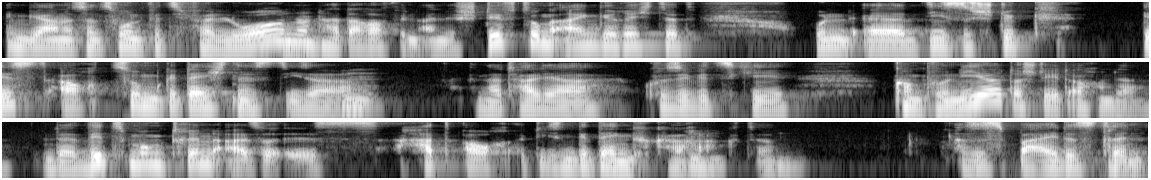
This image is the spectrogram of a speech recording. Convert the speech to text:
im Jahr 1942 verloren und hat daraufhin eine Stiftung eingerichtet. Und äh, dieses Stück ist auch zum Gedächtnis dieser mhm. Natalia Kusewitzki komponiert. Das steht auch in der, in der Widmung drin. Also es hat auch diesen Gedenkcharakter. Mhm. Das ist beides drin.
